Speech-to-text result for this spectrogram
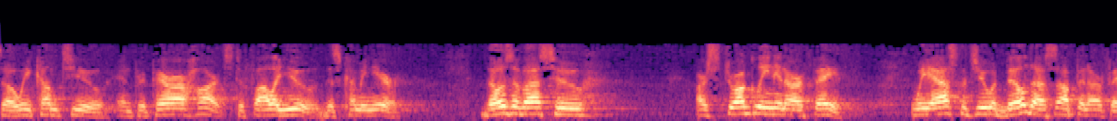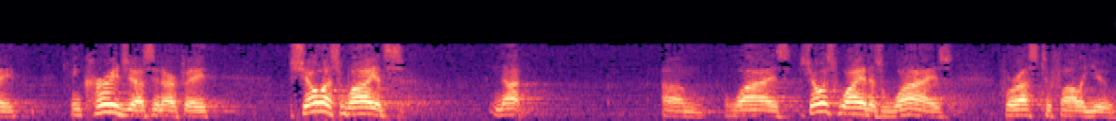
So we come to you and prepare our hearts to follow you this coming year. Those of us who are struggling in our faith. We ask that you would build us up in our faith, encourage us in our faith, show us why it's not um, wise, show us why it is wise for us to follow you.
